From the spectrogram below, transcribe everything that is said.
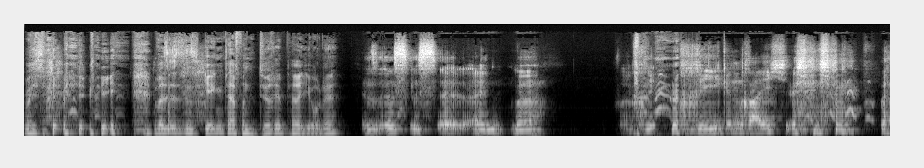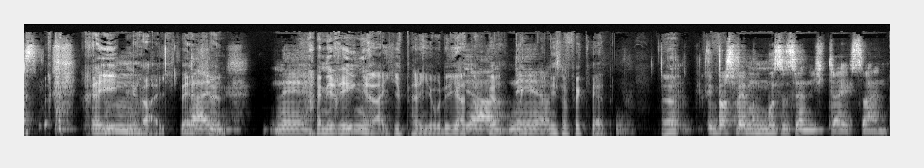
was, was ist das Gegenteil von Dürreperiode? Es, es ist äh, ein äh, Re regenreich. Regenreich, sehr Nein. schön. Nee, Eine regenreiche Periode, ja, Ja, doch, ja. nee. Nicht so verkehrt. Ja, Überschwemmung muss es ja nicht gleich sein.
